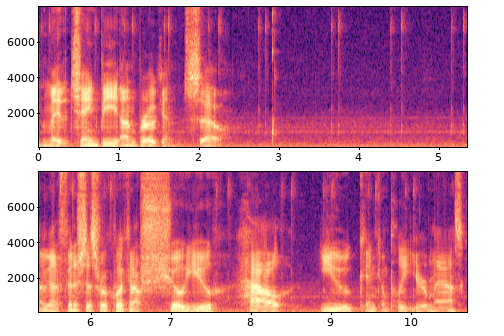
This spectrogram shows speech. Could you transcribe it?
may the chain be unbroken. So I'm going to finish this real quick and I'll show you how you can complete your mask.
